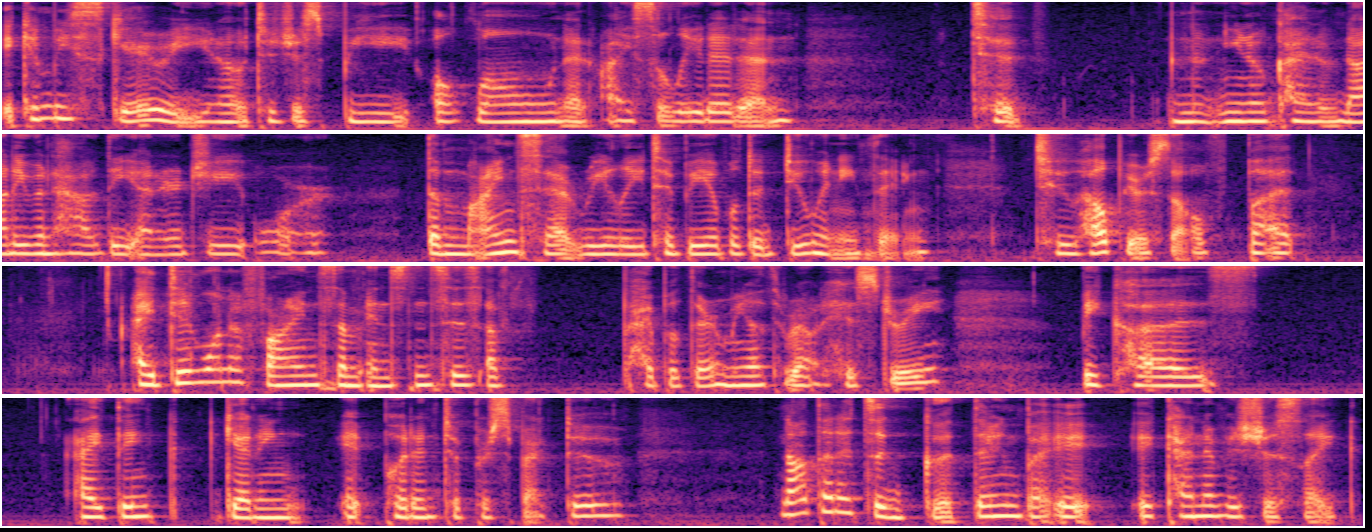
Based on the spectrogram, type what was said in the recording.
it can be scary, you know, to just be alone and isolated and to you know, kind of not even have the energy or the mindset really to be able to do anything to help yourself. But I did want to find some instances of hypothermia throughout history because I think getting it put into perspective, not that it's a good thing, but it, it kind of is just like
